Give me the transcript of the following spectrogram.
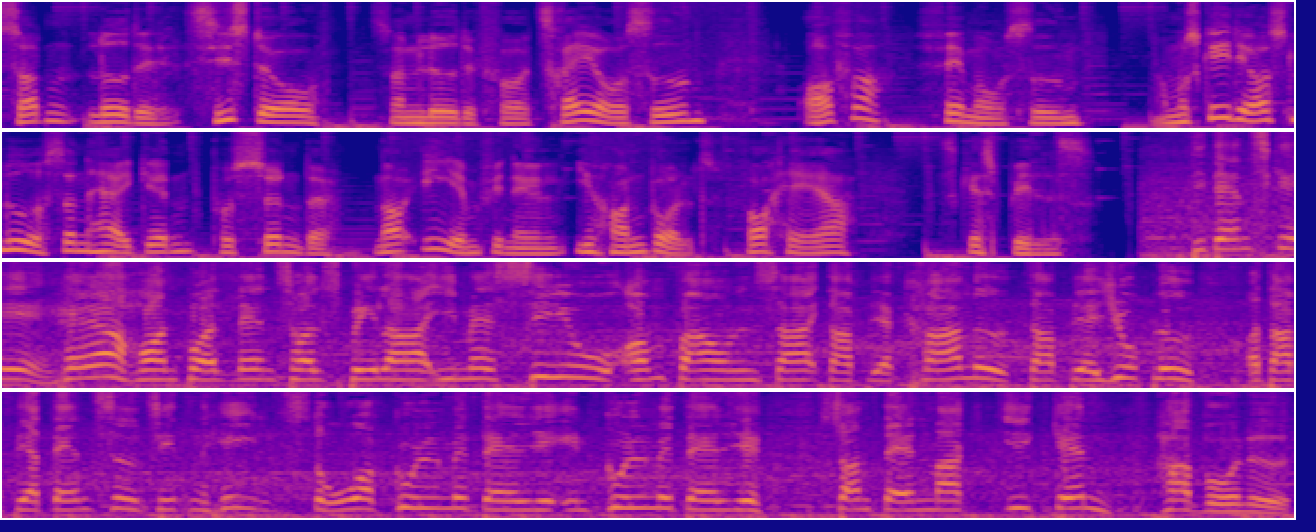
Sådan lød det sidste år. Sådan lød det for tre år siden. Og for fem år siden. Og måske det også lyder sådan her igen på søndag, når EM-finalen i håndbold for herrer skal spilles. De danske herrehåndboldlandsholdsspillere i massiv omfavnelse, Der bliver krammet, der bliver jublet, og der bliver danset til den helt store guldmedalje. En guldmedalje, som Danmark igen har vundet.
